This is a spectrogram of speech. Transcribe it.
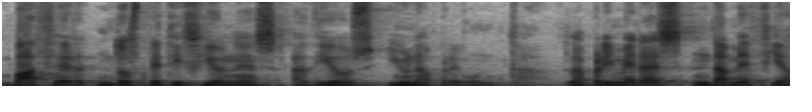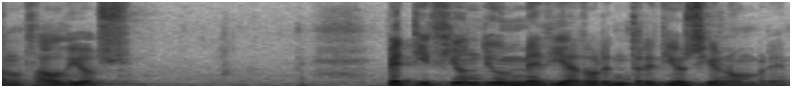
va a hacer dos peticiones a Dios y una pregunta. La primera es, dame fianza, oh Dios. Petición de un mediador entre Dios y el hombre.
